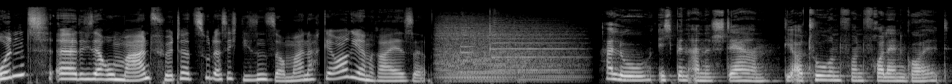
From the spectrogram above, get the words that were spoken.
Und äh, dieser Roman führt dazu, dass ich diesen Sommer nach Georgien reise. Hallo, ich bin Anne Stern, die Autorin von Fräulein Gold.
